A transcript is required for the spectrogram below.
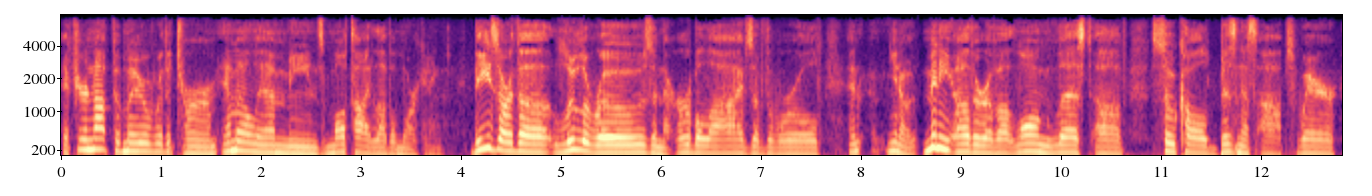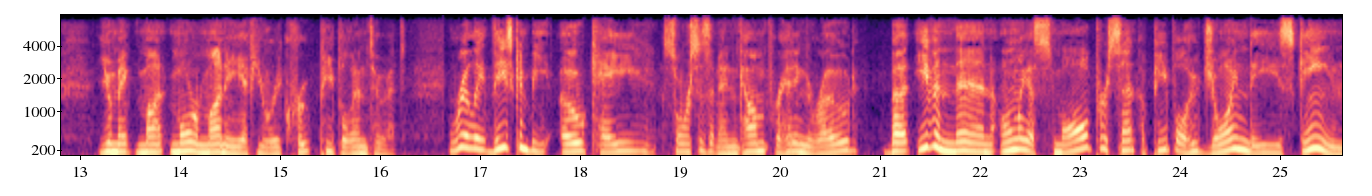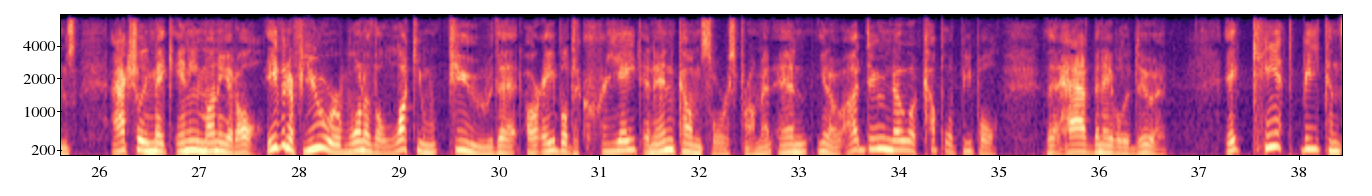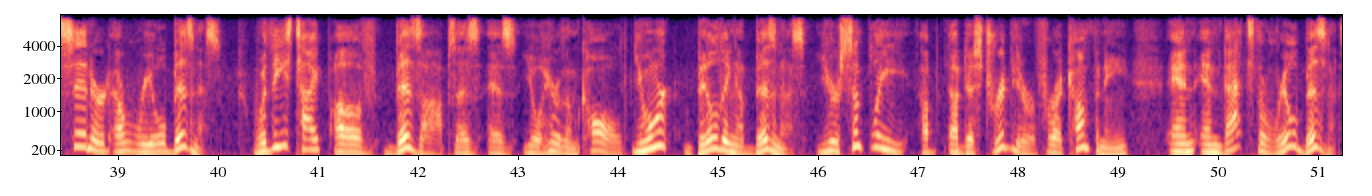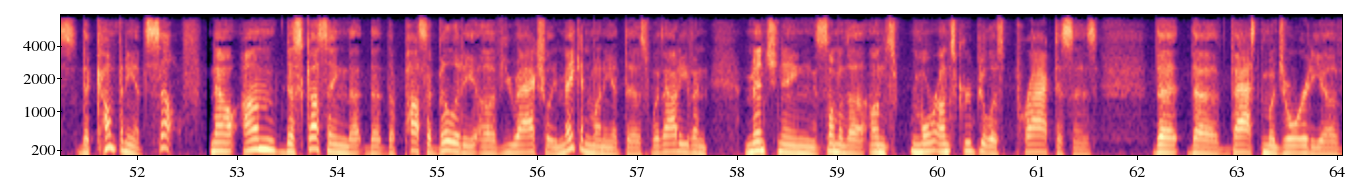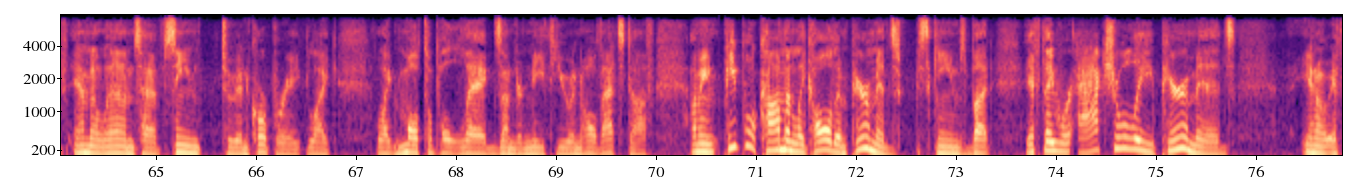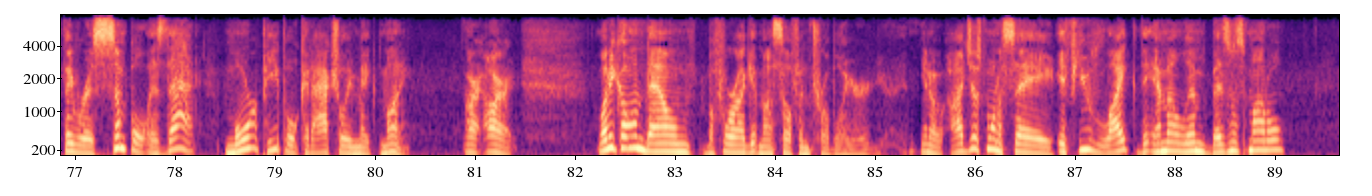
If you're not familiar with the term, MLM means multi-level marketing. These are the LuLaRoes and the Herbalifes of the world, and you know many other of a long list of so-called business ops where you make mo- more money if you recruit people into it. Really, these can be okay sources of income for hitting the road, but even then, only a small percent of people who join these schemes actually make any money at all. Even if you were one of the lucky few that are able to create an income source from it, and you know, I do know a couple of people that have been able to do it, it can't be considered a real business. With these type of biz ops, as, as you'll hear them called, you aren't building a business. You're simply a, a distributor for a company and and that's the real business the company itself now i'm discussing the, the, the possibility of you actually making money at this without even mentioning some of the uns- more unscrupulous practices that the vast majority of MLMs have seemed to incorporate, like like multiple legs underneath you and all that stuff. I mean, people commonly call them pyramid schemes, but if they were actually pyramids, you know, if they were as simple as that, more people could actually make money. All right, all right. Let me calm down before I get myself in trouble here. You know, I just want to say if you like the MLM business model,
